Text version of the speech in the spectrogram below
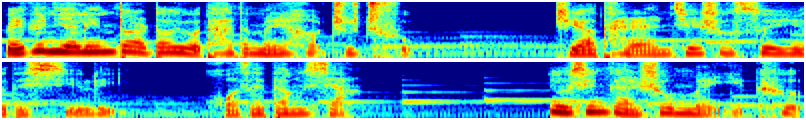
每个年龄段都有它的美好之处，只要坦然接受岁月的洗礼，活在当下，用心感受每一刻，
